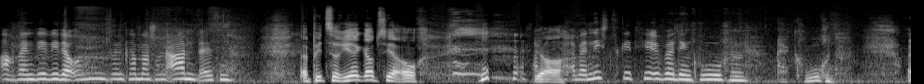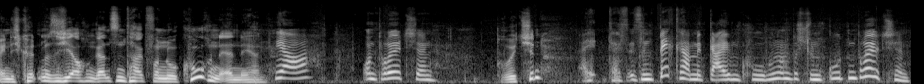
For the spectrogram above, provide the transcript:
Auch wenn wir wieder unten sind, kann man schon Abend essen. Eine Pizzeria gab es hier auch. ja, Aber nichts geht hier über den Kuchen. Kuchen. Eigentlich könnte man sich hier auch einen ganzen Tag von nur Kuchen ernähren. Ja, und Brötchen. Brötchen? Das ist ein Bäcker mit geilem Kuchen und bestimmt guten Brötchen.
